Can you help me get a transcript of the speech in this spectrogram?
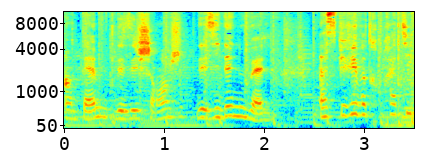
un thème, des échanges, des idées nouvelles. Inspirez votre pratique.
